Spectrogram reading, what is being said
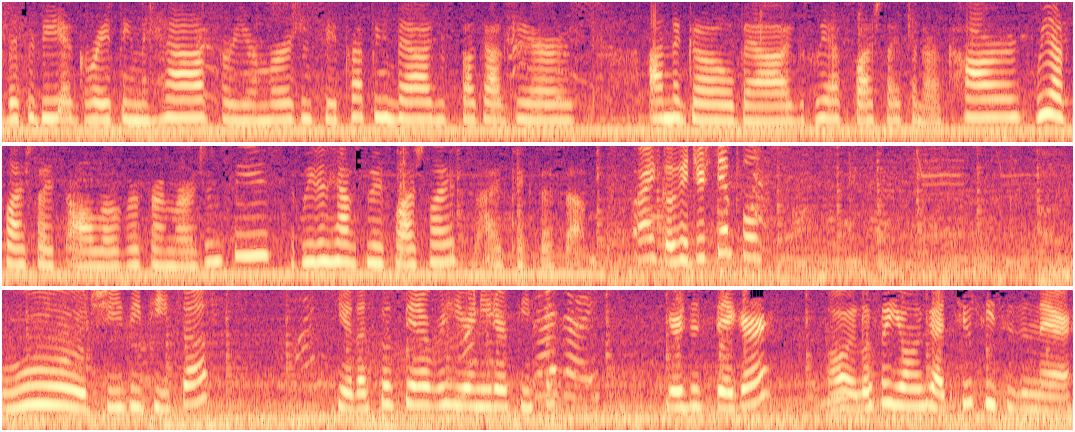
This would be a great thing to have for your emergency prepping bags, bug out gears, on the go bags. We have flashlights in our cars. We have flashlights all over for emergencies. If we didn't have so many flashlights, I'd pick this up. All right, go get your samples. Ooh, cheesy pizza. Here, let's go stand over here and eat our pizza. Yours is bigger? Oh, it looks like you almost got two pieces in there.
